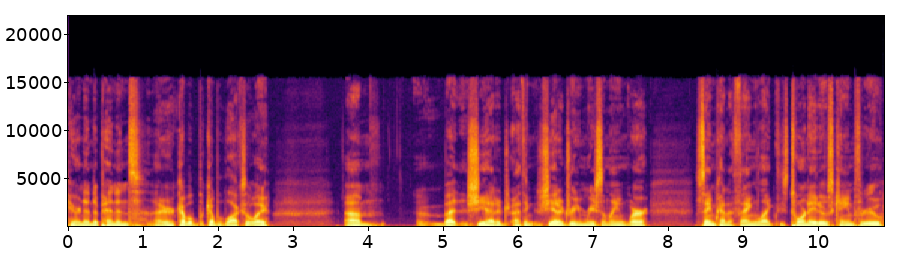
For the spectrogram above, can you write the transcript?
here in Independence, or a couple couple blocks away. Um, but she had a I think she had a dream recently where same kind of thing like these tornadoes came through,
